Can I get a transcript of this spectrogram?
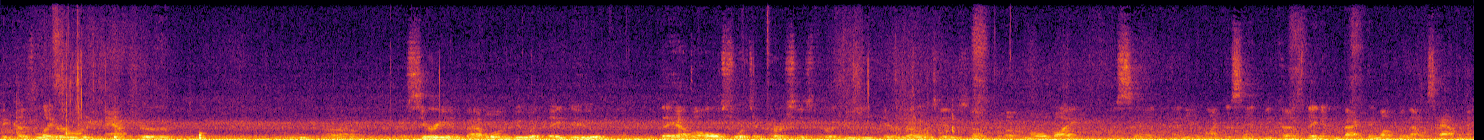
Because later on, after Assyria and Babylon do what they do, they have all sorts of curses for the, their relatives of, of Moabite descent and Edomite descent because they didn't back them up when that was happening.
